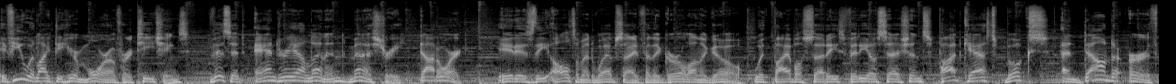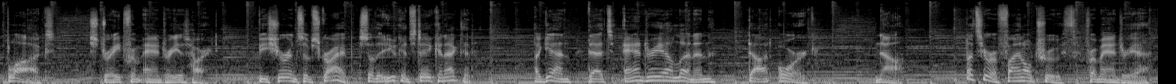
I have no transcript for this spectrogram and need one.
If you would like to hear more of her teachings, visit AndreaLennonMinistry.org. It is the ultimate website for the girl on the go, with Bible studies, video sessions, podcasts, books, and down to earth blogs straight from Andrea's heart. Be sure and subscribe so that you can stay connected. Again, that's AndreaLennon.org. Now, let's hear a final truth from Andrea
